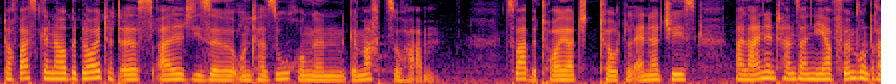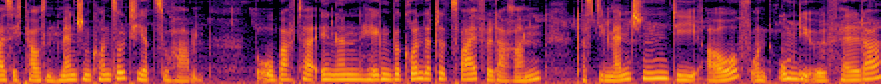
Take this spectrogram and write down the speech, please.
Doch was genau bedeutet es, all diese Untersuchungen gemacht zu haben? Zwar beteuert Total Energies, allein in Tansania 35.000 Menschen konsultiert zu haben. BeobachterInnen hegen begründete Zweifel daran, dass die Menschen, die auf und um die Ölfelder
